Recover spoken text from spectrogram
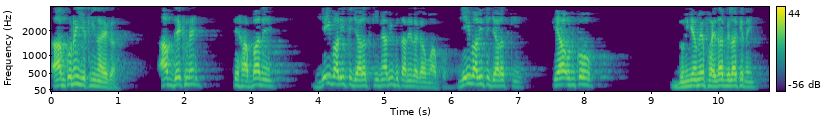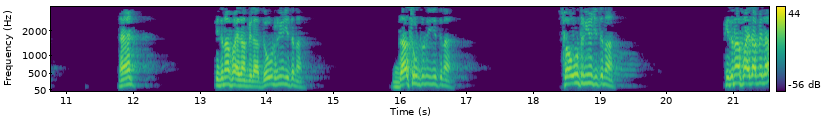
آپ کو نہیں یقین آئے گا۔ آپ دیکھ لیں، صحابہ نے یہی والی تجارت کی، میں ابھی بتانے لگا ہوں آپ کو، یہی والی تجارت کی، کیا ان کو دنیا میں فائدہ ملا کہ نہیں؟ ہے کتنا فائدہ ملا، دو اونٹنیوں جتنا، دس اونٹنی جتنا، سو اونٹنیوں جتنا، کتنا فائدہ ملا؟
